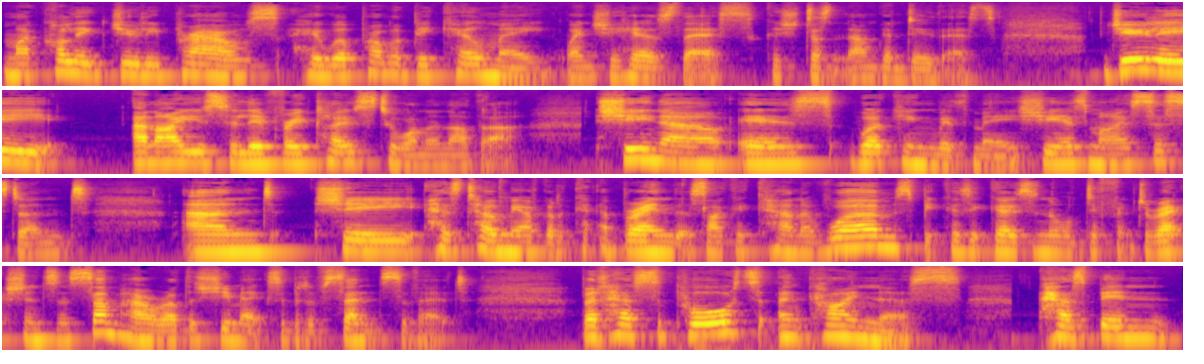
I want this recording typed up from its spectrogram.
my colleague Julie Prowse, who will probably kill me when she hears this because she doesn't know I'm going to do this. Julie and I used to live very close to one another. She now is working with me. She is my assistant and she has told me I've got a, a, brain that's like a can of worms because it goes in all different directions, and somehow or other she makes a bit of sense of it. But her support and kindness has been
